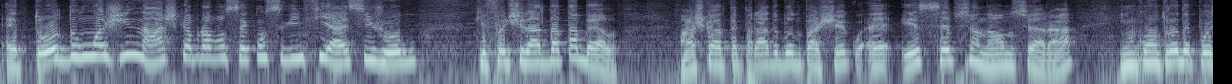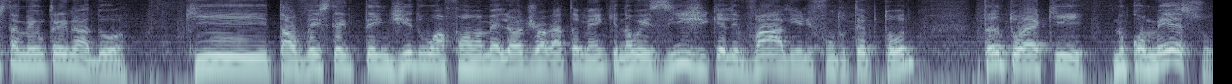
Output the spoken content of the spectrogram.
é toda uma ginástica para você conseguir enfiar esse jogo que foi tirado da tabela. Acho que a temporada do Bruno Pacheco é excepcional no Ceará. Encontrou depois também um treinador que talvez tenha entendido uma forma melhor de jogar também, que não exige que ele vá à linha de fundo o tempo todo. Tanto é que no começo,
